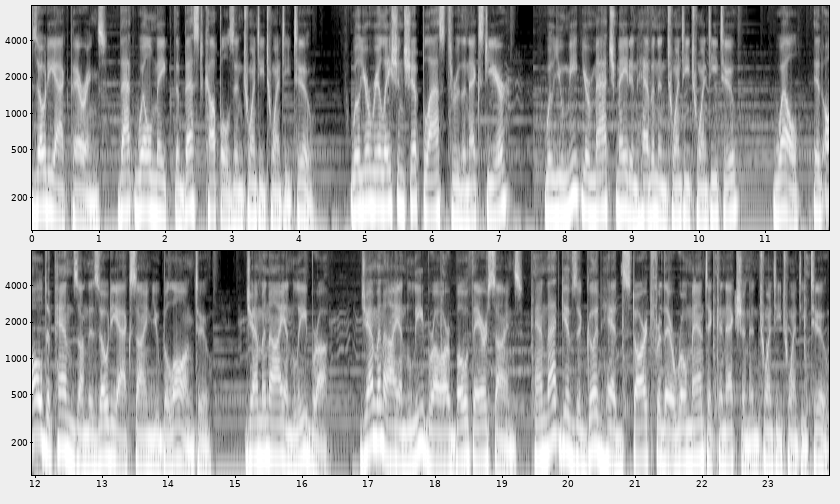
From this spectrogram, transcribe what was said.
zodiac pairings that will make the best couples in 2022. Will your relationship last through the next year? Will you meet your match made in heaven in 2022? Well, it all depends on the zodiac sign you belong to. Gemini and Libra. Gemini and Libra are both air signs, and that gives a good head start for their romantic connection in 2022.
